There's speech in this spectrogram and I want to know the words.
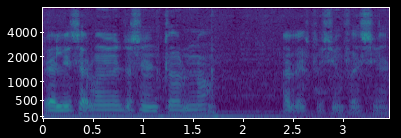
realizar movimientos en torno a la expresión facial.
